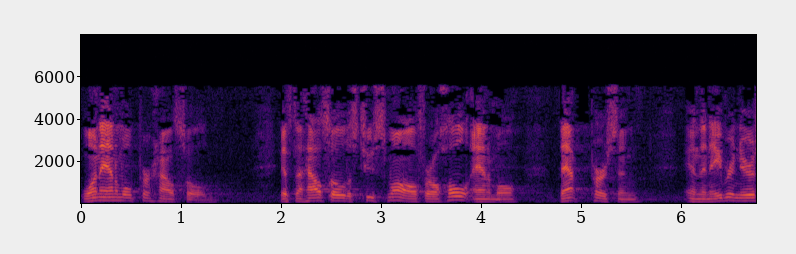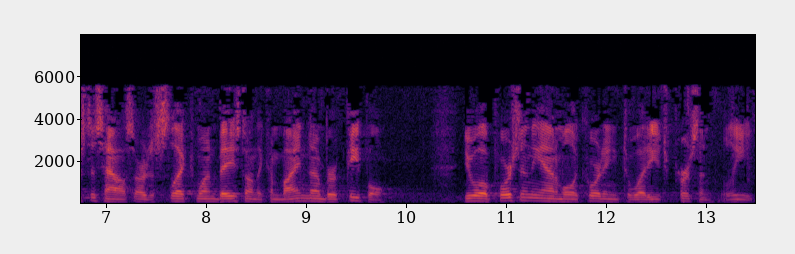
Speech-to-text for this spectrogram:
one animal per household. If the household is too small for a whole animal, that person and the neighbor nearest his house are to select one based on the combined number of people. You will apportion the animal according to what each person will eat.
